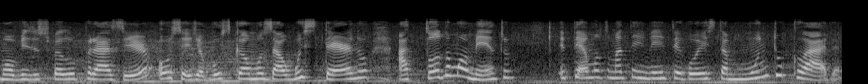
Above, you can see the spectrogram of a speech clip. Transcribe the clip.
movidos pelo prazer, ou seja, buscamos algo externo a todo momento e temos uma tendência egoísta muito clara.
